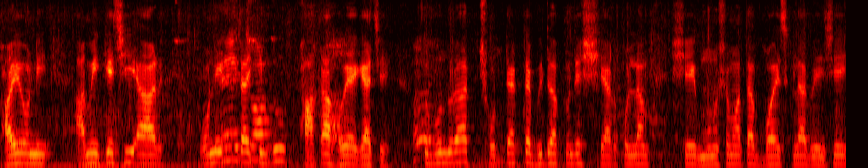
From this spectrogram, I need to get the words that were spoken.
হয়ওনি। আমি গেছি আর অনেকটাই কিন্তু ফাঁকা হয়ে গেছে। তো বন্ধুরা, ছোট্ট একটা ভিডিও আপনাদের শেয়ার করলাম। সেই মনসামাতা বয়েস ক্লাবে সেই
